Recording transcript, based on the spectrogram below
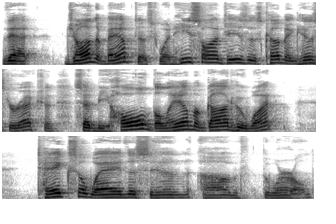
That John the Baptist, when he saw Jesus coming his direction, said, Behold the Lamb of God who what? Takes away the sin of the world.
